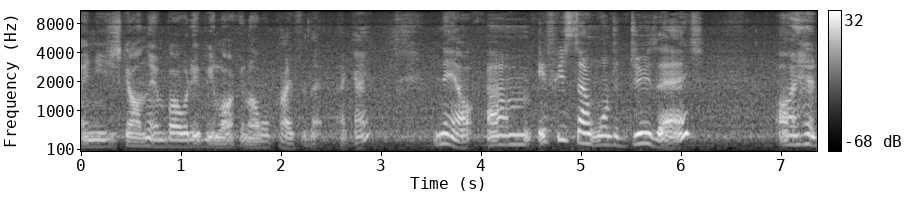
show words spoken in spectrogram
and you just go on there and buy whatever you like and I will pay for that, okay? Now, um, if you don't want to do that, I had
